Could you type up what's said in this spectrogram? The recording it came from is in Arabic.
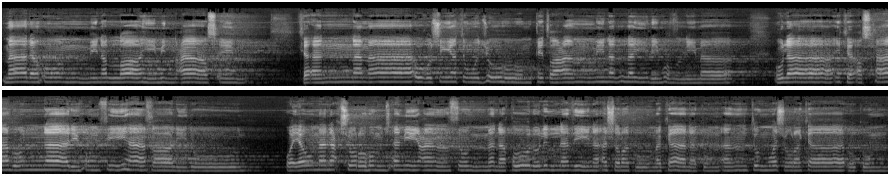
ما لهم من الله من عاصم كأنما أغشيت وجوههم قطعا من الليل مظلما. أولئك أصحاب النار هم فيها خالدون. ويوم نحشرهم جميعا ثم نقول للذين أشركوا مكانكم أنتم وشركاؤكم.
